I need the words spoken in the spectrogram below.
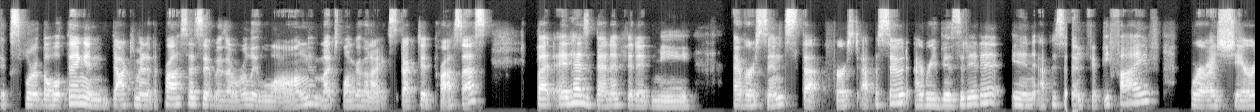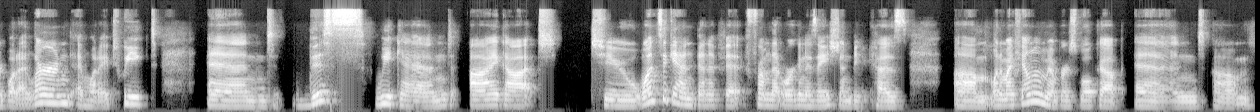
explored the whole thing and documented the process. It was a really long, much longer than I expected process, but it has benefited me ever since that first episode. I revisited it in episode 55, where I shared what I learned and what I tweaked. And this weekend, I got to once again benefit from that organization because um, one of my family members woke up and um,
